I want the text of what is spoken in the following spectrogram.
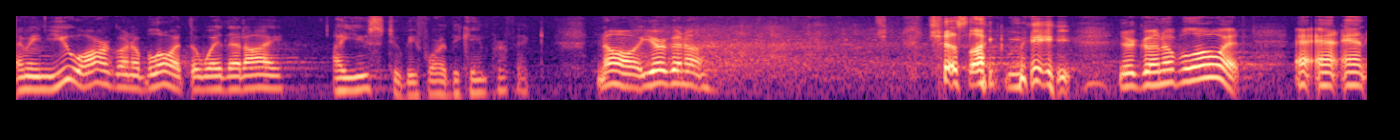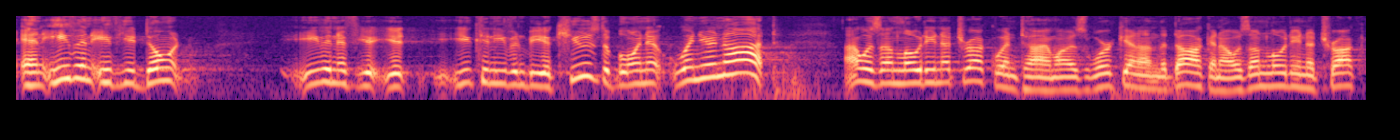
I mean, you are going to blow it the way that I, I used to before I became perfect. No, you're going to, just like me, you're going to blow it. And, and, and even if you don't, even if you, you, you can even be accused of blowing it when you're not. I was unloading a truck one time. I was working on the dock and I was unloading a truck,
